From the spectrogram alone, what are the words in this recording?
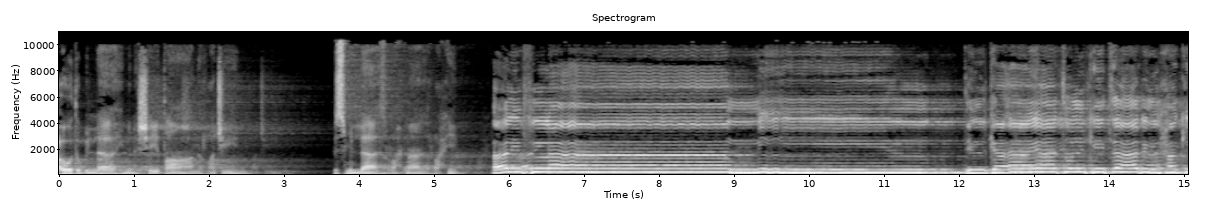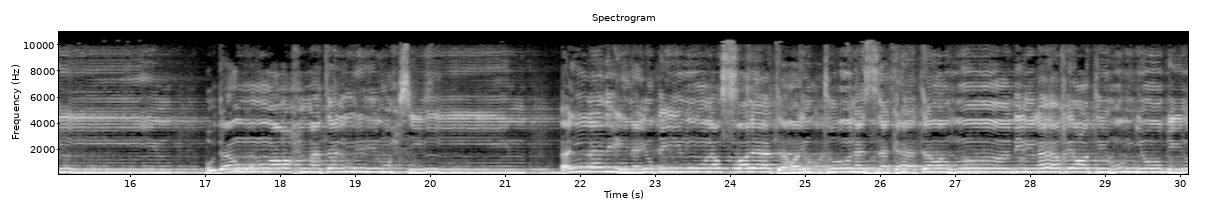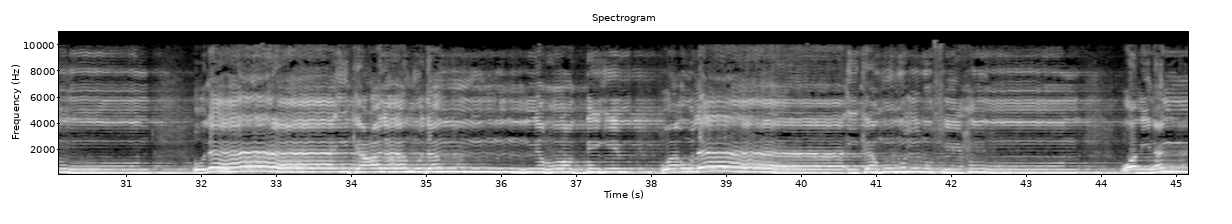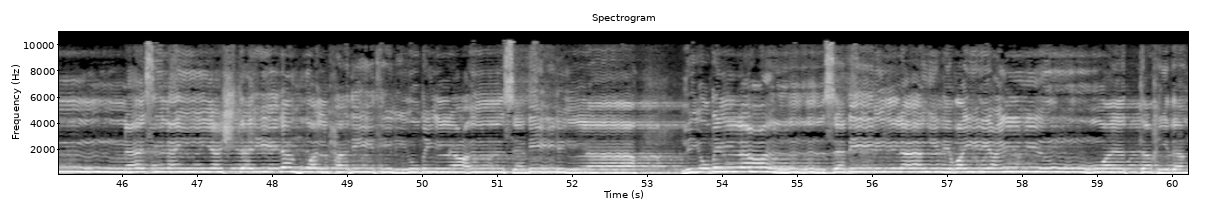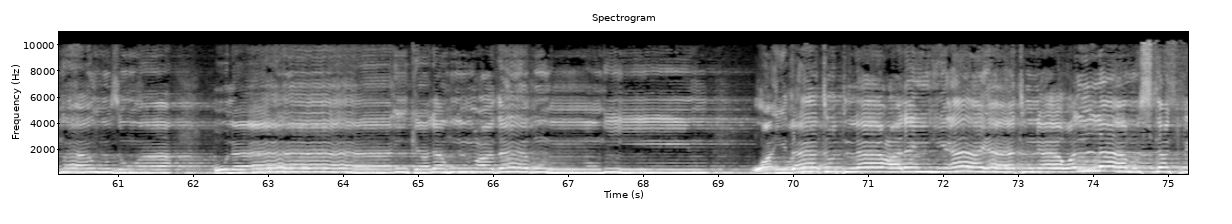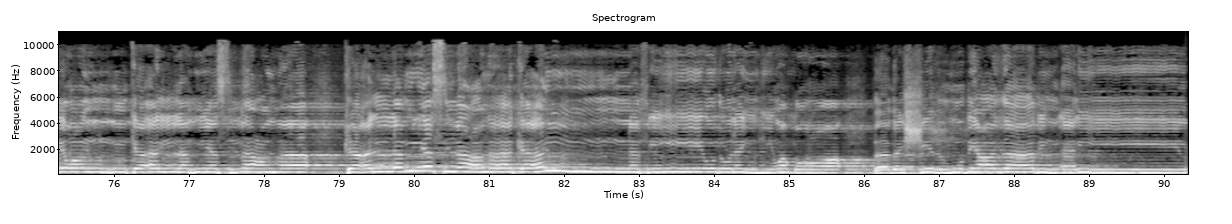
أعوذ بالله من الشيطان الرجيم. بسم الله الرحمن الرحيم. ألف لام ميم. تلك آيات الكتاب الحكيم. هدى ورحمة للمحسنين. الذين يقيمون الصلاة ويؤتون الزكاة وهم وأولئك هم المفلحون. ومن الناس من يشتري لهو الحديث ليضل عن سبيل الله ليضل عن سبيل الله بغير علم ويتخذها هزوا. أولئك فبشره بعذاب أليم.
